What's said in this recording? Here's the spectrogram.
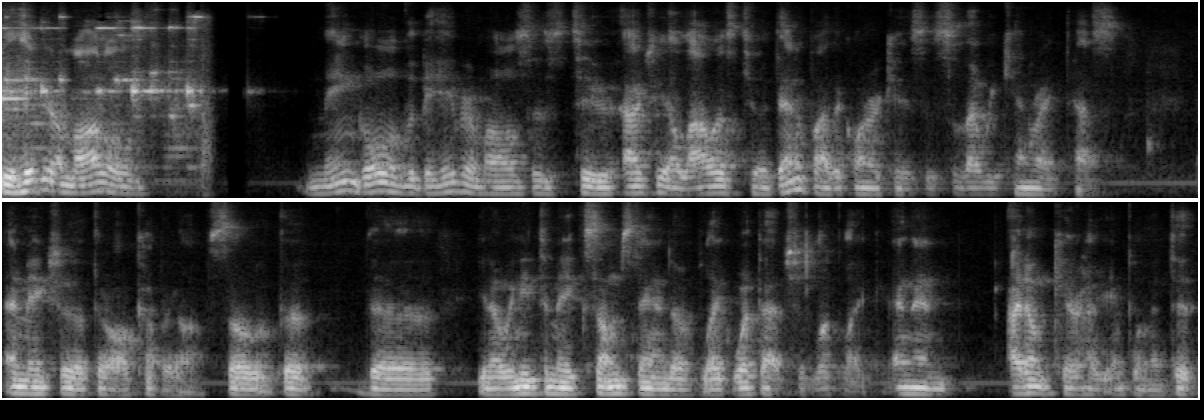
behavioral models, main goal of the behavioral models is to actually allow us to identify the corner cases so that we can write tests and make sure that they're all covered off. So the the you know we need to make some stand of like what that should look like, and then I don't care how you implement it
